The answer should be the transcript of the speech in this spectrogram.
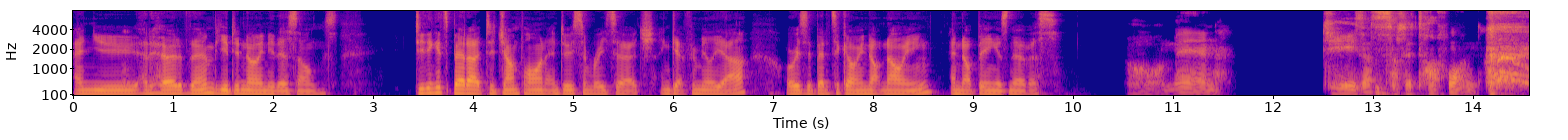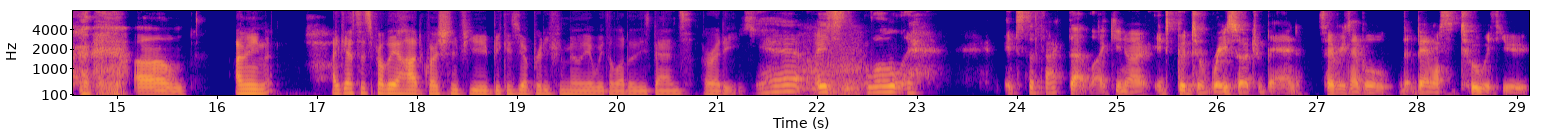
And you had heard of them, but you didn't know any of their songs. Do you think it's better to jump on and do some research and get familiar, or is it better to go in not knowing and not being as nervous? Oh man. Jeez, that's such a tough one. um, I mean, I guess it's probably a hard question for you because you're pretty familiar with a lot of these bands already. yeah, it's well, it's the fact that like you know it's good to research a band. Say for example, the band wants to tour with you.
